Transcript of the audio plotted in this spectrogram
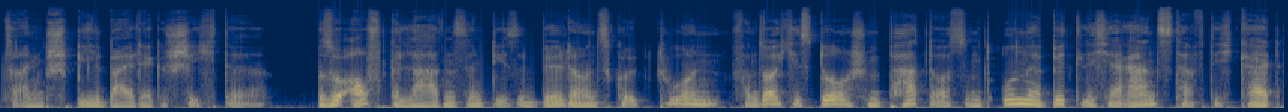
zu einem Spielball der Geschichte. So aufgeladen sind diese Bilder und Skulpturen von solch historischem Pathos und unerbittlicher Ernsthaftigkeit,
